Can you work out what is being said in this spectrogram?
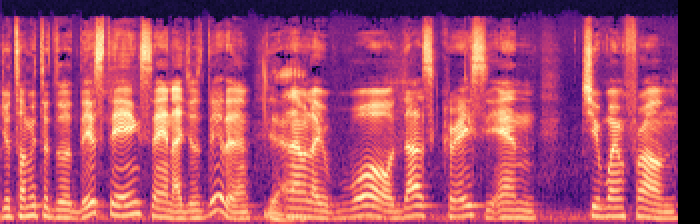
you told me to do these things, and I just did it." Yeah. And I'm like, "Whoa, that's crazy!" And she went from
